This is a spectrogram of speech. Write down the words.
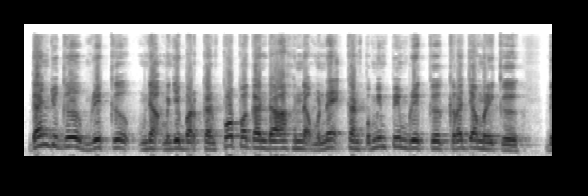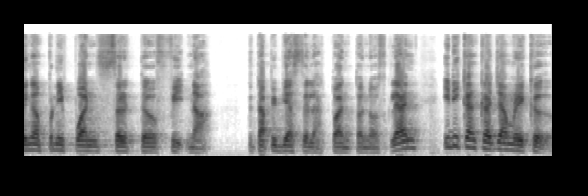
dan juga mereka nak menyebarkan propaganda hendak menaikkan pemimpin mereka, kerajaan mereka dengan penipuan serta fitnah. Tetapi biasalah tuan-tuan dan sekalian, ini kan kerajaan mereka.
